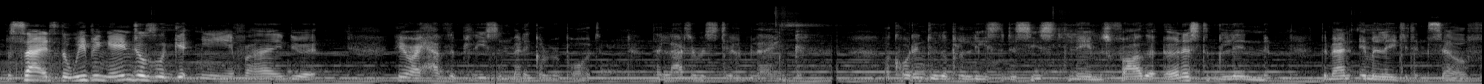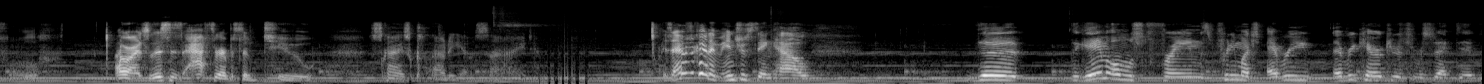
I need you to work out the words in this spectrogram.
Besides, the Weeping Angels will get me if I do it. Here I have the police and medical report. The latter is still blank. According to the police, the deceased name is Father Ernest Glynn. The man immolated himself. Alright, so this is after episode 2. The sky is cloudy outside. It's actually kind of interesting how the the game almost frames pretty much every every character's perspective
